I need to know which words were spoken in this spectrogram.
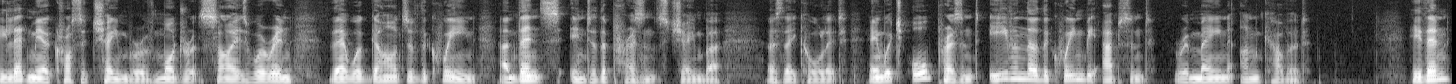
He led me across a chamber of moderate size, wherein there were guards of the Queen, and thence into the presence chamber, as they call it, in which all present, even though the Queen be absent, remain uncovered. He then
